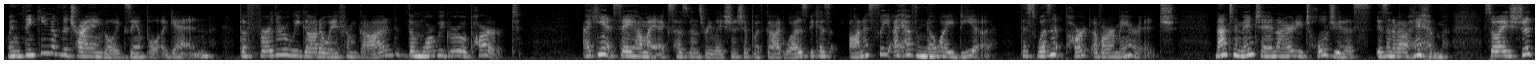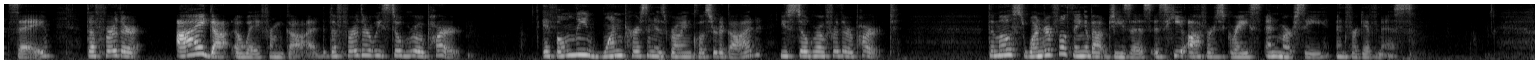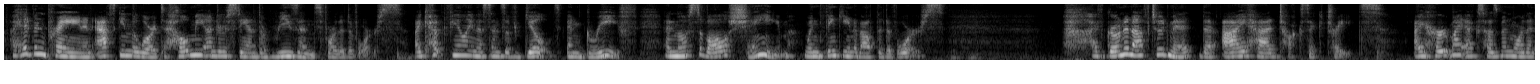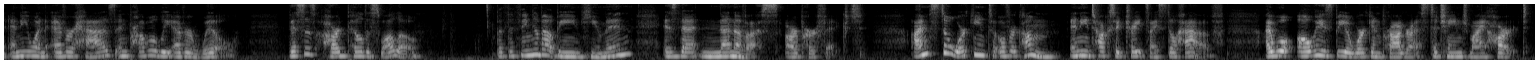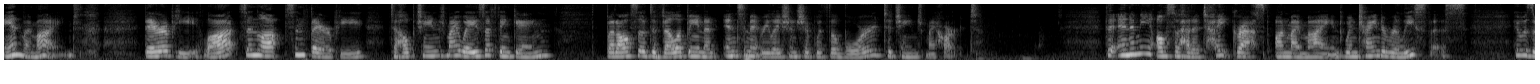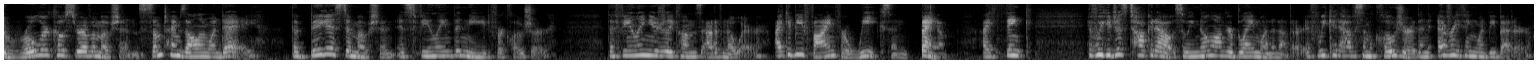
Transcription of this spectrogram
When thinking of the triangle example again, the further we got away from God, the more we grew apart. I can't say how my ex husband's relationship with God was because honestly, I have no idea. This wasn't part of our marriage. Not to mention, I already told you this isn't about him. So I should say, the further I got away from God, the further we still grew apart. If only one person is growing closer to God, you still grow further apart. The most wonderful thing about Jesus is he offers grace and mercy and forgiveness. I had been praying and asking the Lord to help me understand the reasons for the divorce. I kept feeling a sense of guilt and grief, and most of all, shame when thinking about the divorce. I've grown enough to admit that I had toxic traits. I hurt my ex husband more than anyone ever has and probably ever will. This is a hard pill to swallow. But the thing about being human is that none of us are perfect. I'm still working to overcome any toxic traits I still have. I will always be a work in progress to change my heart and my mind. therapy, lots and lots in therapy to help change my ways of thinking, but also developing an intimate relationship with the Lord to change my heart. The enemy also had a tight grasp on my mind when trying to release this. It was a roller coaster of emotions, sometimes all in one day. The biggest emotion is feeling the need for closure. The feeling usually comes out of nowhere. I could be fine for weeks and bam! I think if we could just talk it out so we no longer blame one another, if we could have some closure, then everything would be better.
